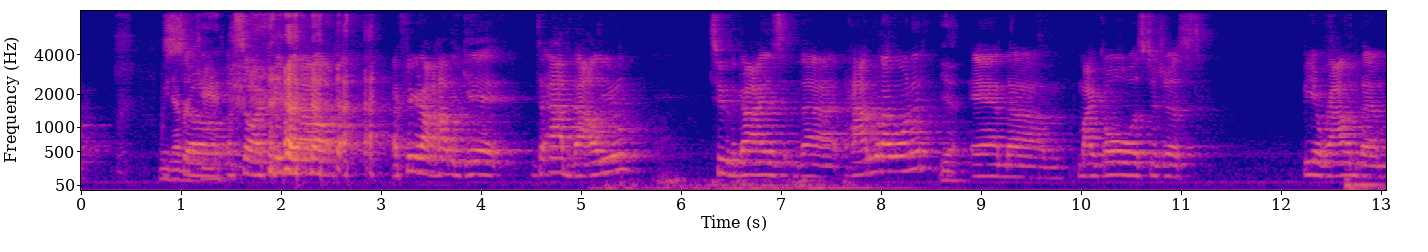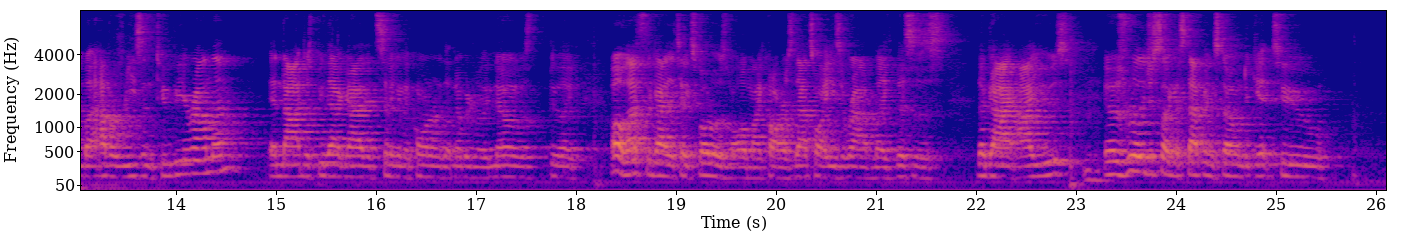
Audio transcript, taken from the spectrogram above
We never so, can. So I figured out I figured out how to get to add value to the guys that had what I wanted. Yeah. And um, my goal was to just be around them, but have a reason to be around them, and not just be that guy that's sitting in the corner that nobody really knows. Be like, oh, that's the guy that takes photos of all my cars. That's why he's around. Like this is the guy I use. It was really just like a stepping stone to get to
